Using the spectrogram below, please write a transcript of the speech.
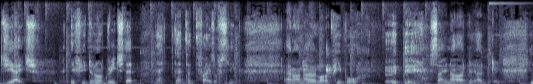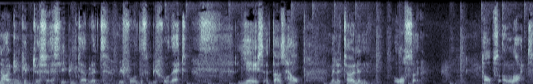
GH if you do not reach that, that, that, that phase of sleep. And I know a lot of people say, no, I, I, you know, I drink a, a sleeping tablet before this and before that. Yes, it does help. Melatonin also helps a lot.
